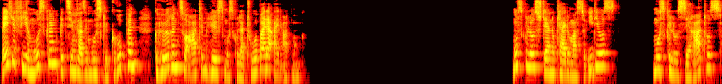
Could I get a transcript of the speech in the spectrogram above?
Welche vier Muskeln bzw. Muskelgruppen gehören zur Atemhilfsmuskulatur bei der Einatmung? Musculus sternocleidomastoideus, Musculus serratus,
